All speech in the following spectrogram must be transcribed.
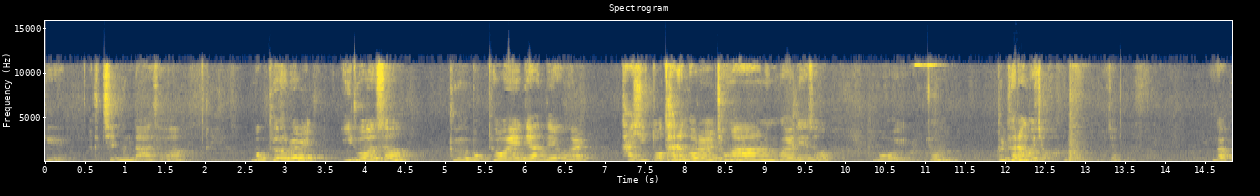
그 질문 나와서 목표를 이루어서 그 목표에 대한 내용을 다시 또 다른 거를 정하는 거에 대해서 뭐 좀 불편한 거죠. 그죠? 그러니까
